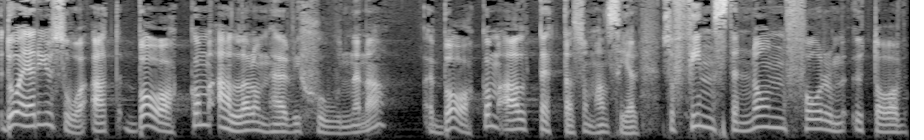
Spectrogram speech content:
då är det ju så att bakom alla de här visionerna, bakom allt detta som han ser, så finns det någon form utav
